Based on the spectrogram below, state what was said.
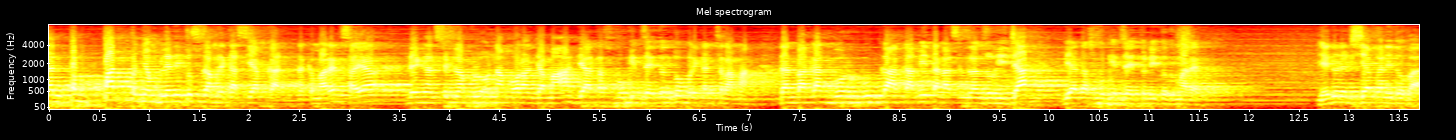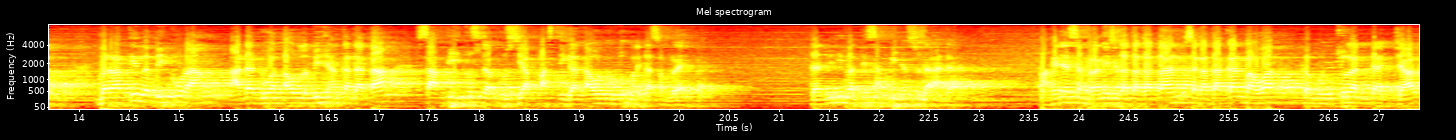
dan tempat penyembelihan itu sudah mereka siapkan. Nah kemarin saya dengan 96 orang jamaah di atas Bukit Zaitun itu berikan ceramah. Dan bahkan berbuka kami tanggal 9 Zulhijjah di atas Bukit Zaitun itu kemarin. Jadi sudah disiapkan itu Pak. Berarti lebih kurang ada dua tahun lebih yang akan datang sapi itu sudah berusia pas tiga tahun untuk mereka sembelih dan ini berarti sapinya sudah ada. Makanya saya berani saya katakan saya katakan bahwa kemunculan Dajjal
